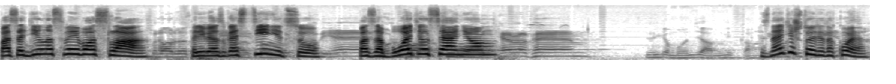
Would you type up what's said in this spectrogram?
посадил на своего осла, привез в гостиницу, позаботился о нем, знаете, что это такое?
